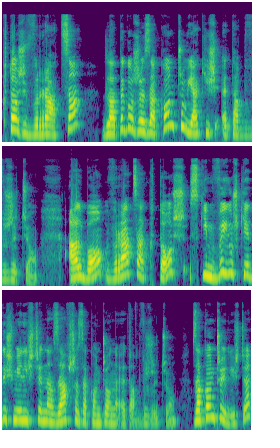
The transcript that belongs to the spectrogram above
Ktoś wraca dlatego że zakończył jakiś etap w życiu. Albo wraca ktoś, z kim wy już kiedyś mieliście na zawsze zakończony etap w życiu. Zakończyliście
